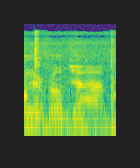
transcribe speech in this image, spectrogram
Wonderful job.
